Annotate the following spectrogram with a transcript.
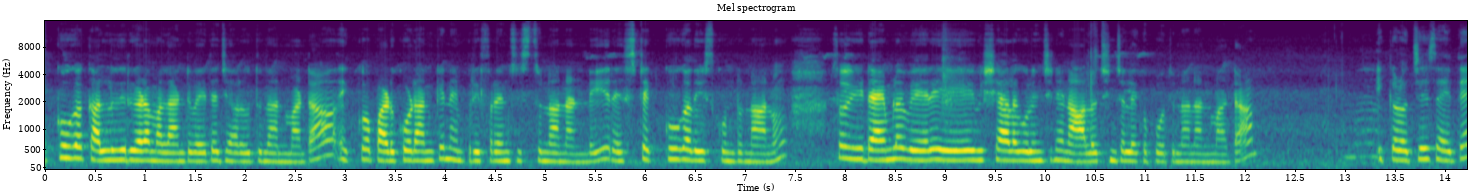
ఎక్కువగా కళ్ళు తిరగడం అలాంటివి అయితే జరుగుతుంది అనమాట ఎక్కువ పడుకోవడానికే నేను ప్రిఫరెన్స్ ఇస్తున్నానండి. రెస్ట్ ఎక్కువగా తీసుకుంటున్నాను. సో ఈ టైంలో వేరే ఏ విషయాల గురించి నేను ఆలోచించలేకపోతున్నాను అనమాట ఇక్కడ వచ్చేసి అయితే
